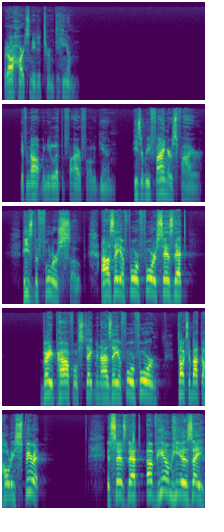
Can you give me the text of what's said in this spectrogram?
But our hearts need to turn to Him. If not, we need to let the fire fall again. He's a refiner's fire. He's the fuller's soap. Isaiah 4 4 says that very powerful statement. Isaiah 4 4 talks about the Holy Spirit. It says that of him he is a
